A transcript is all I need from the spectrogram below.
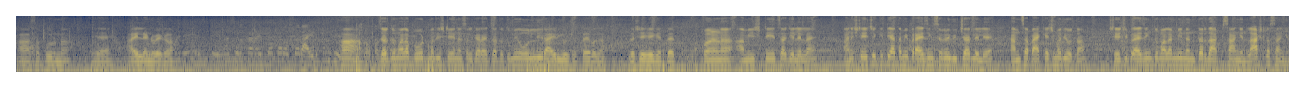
हा असा पूर्ण हे आहे आयलंड वेगळा. राईड हां जर तुम्हाला बोटमध्ये स्टे नसेल करायचा तर तुम्ही ओनली राईड घेऊ शकताय बघा. जसे हे घेत आहेत पण आम्ही स्टेचा गेलेला आहे. आणि स्टेचे किती आता मी प्रायझिंग सगळी विचारलेली आहे. आमचा पॅकेजमध्ये होता. स्टेची प्रायझिंग तुम्हाला मी नंतर दाख सांगेन. लास्टला सांगेन.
